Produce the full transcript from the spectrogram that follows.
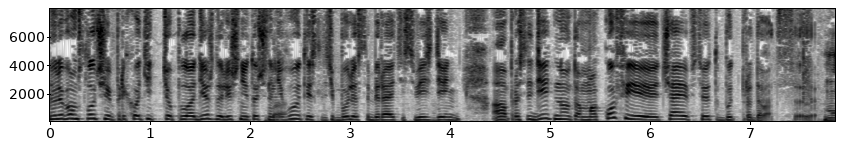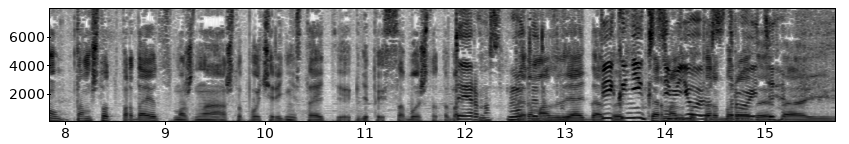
Но в любом случае прихватить теплую одежду лишней точно да. не будет, если тем более собираетесь весь день а, просидеть. Ну, там, а кофе, чай, все это будет продаваться. Ну, там что-то продается, можно, чтобы в очередь не стоять, где-то с собой что-то брать. Термос. Термос вот взять, да. Пикник с семьей устроите. Да, и...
